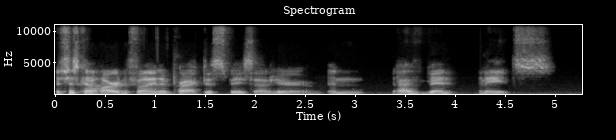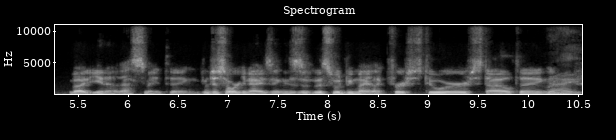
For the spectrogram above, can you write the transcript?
it's just kind of hard to find a practice space out here. And I have bandmates, but you know, that's the main thing. I'm just organizing. This is this would be my like first tour style thing. and, Right.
